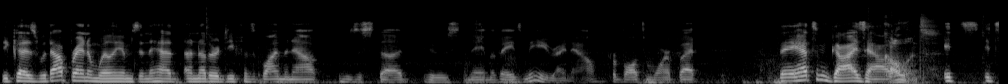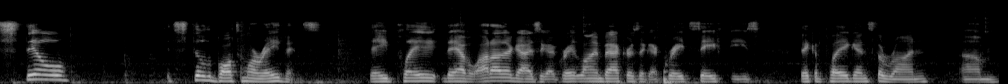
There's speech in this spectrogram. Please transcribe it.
Because without Brandon Williams, and they had another defensive lineman out who's a stud, whose name evades me right now for Baltimore, but they had some guys out Collins. it's it's still it's still the Baltimore Ravens. They play they have a lot of other guys. They got great linebackers, they got great safeties. They can play against the run. Um,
